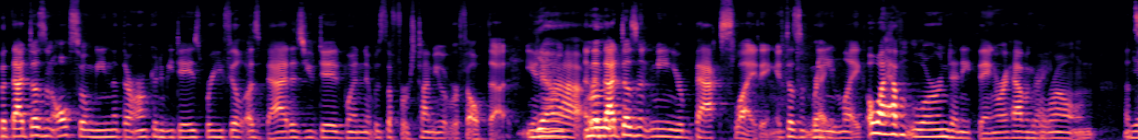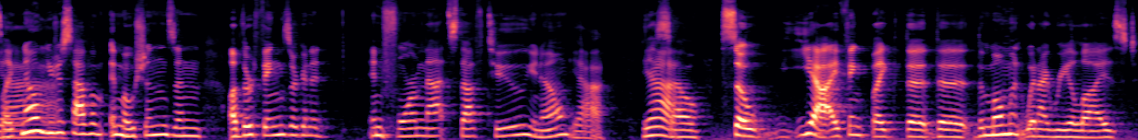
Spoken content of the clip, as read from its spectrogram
but that doesn't also mean that there aren't going to be days where you feel as bad as you did when it was the first time you ever felt that you Yeah, know and that that doesn't mean you're backsliding. It doesn't Right. mean like oh i haven't learned anything or i haven't Right. grown. That's like no you just have emotions and other things are going to inform that stuff too you know yeah yeah so so yeah, I think like the the the moment when I realized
